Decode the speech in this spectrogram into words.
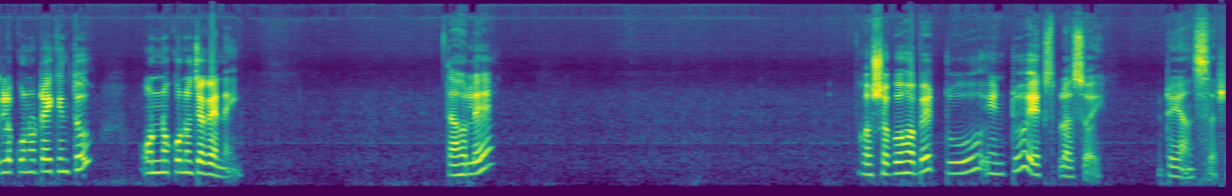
এগুলো কোনোটাই কিন্তু অন্য কোনো জায়গায় নেই। তাহলে গসগ হবে two into x plus y. এটাই আনসার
